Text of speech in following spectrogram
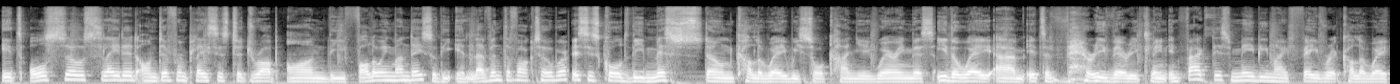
it's also slated on different places to drop on the following Monday, so the 11th of October. This is called the Miststone colorway. We saw Kanye wearing this. Either way, um, it's a very, very clean. In fact, this may be my favorite colorway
